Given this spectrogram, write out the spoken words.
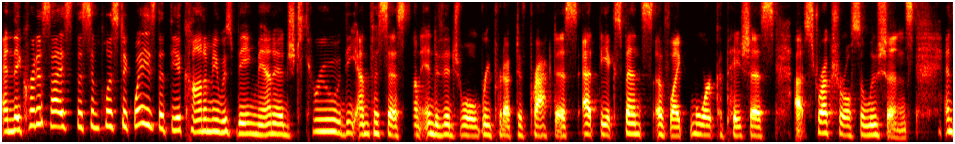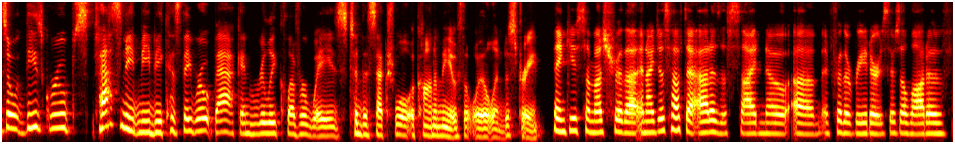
And they criticized the simplistic ways that the economy was being managed through the emphasis on individual reproductive practice at the expense of like more capacious uh, structural solutions. And so these groups fascinate me because they wrote back in really clever ways to the sexual economy of the oil industry. Thank you so much for that. And I just have to add as a side note, um, and for the readers, there's a lot of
